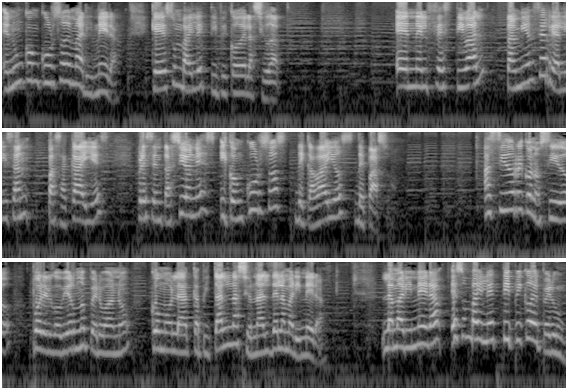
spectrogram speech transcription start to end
en un concurso de marinera, que es un baile típico de la ciudad. En el festival también se realizan pasacalles, presentaciones y concursos de caballos de paso ha sido reconocido por el gobierno peruano como la capital nacional de la marinera. La marinera es un baile típico del Perú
